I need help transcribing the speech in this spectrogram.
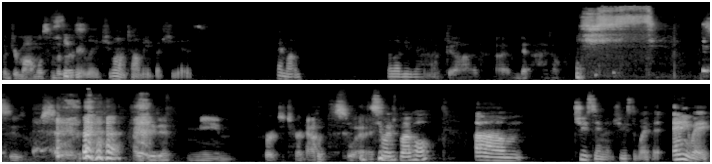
Would your mom listen to this? Secretly, she won't tell me, but she is. Hi mom. I love you very much. God, I, I don't. Susan, I didn't mean for it to turn out this way. Too much butthole. Um, she's seen it. She used to wipe it. Anyway,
